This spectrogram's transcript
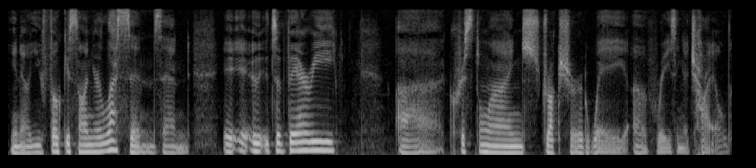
you know you focus on your lessons and it, it, it's a very uh, crystalline structured way of raising a child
